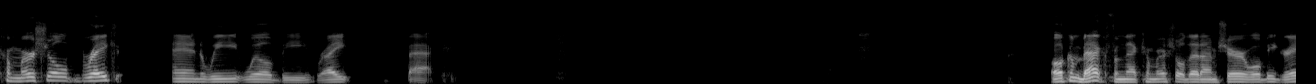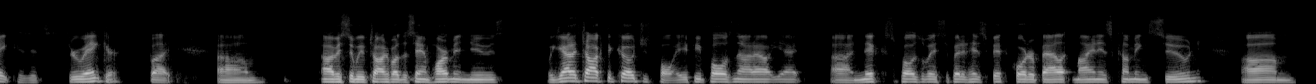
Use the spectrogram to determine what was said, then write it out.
commercial break, and we will be right back. welcome back from that commercial that I'm sure will be great because it's through Anchor. But um, obviously, we've talked about the Sam Hartman news. We got to talk the coaches poll. AP poll is not out yet. Uh, Nick supposedly submitted his fifth quarter ballot. Mine is coming soon. Um,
